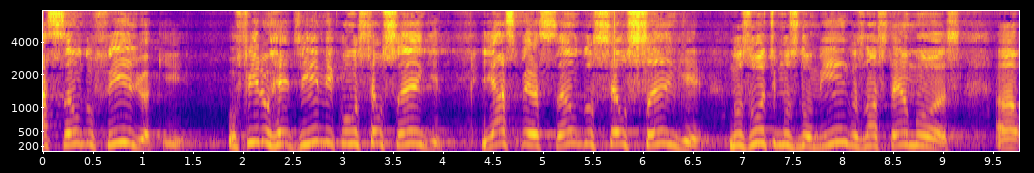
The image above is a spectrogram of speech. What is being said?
ação do filho aqui. O filho redime com o seu sangue e a aspersão do seu sangue. Nos últimos domingos, nós temos ah,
